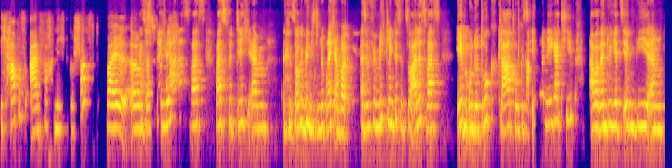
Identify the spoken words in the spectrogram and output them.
Ich habe es einfach nicht geschafft, weil ähm, also das für mich alles, was, was für dich, ähm, sorry, wenn ich unterbreche, aber also für mich klingt das jetzt so alles, was eben unter Druck, klar, Druck ist ja. immer negativ, aber wenn du jetzt irgendwie ähm,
